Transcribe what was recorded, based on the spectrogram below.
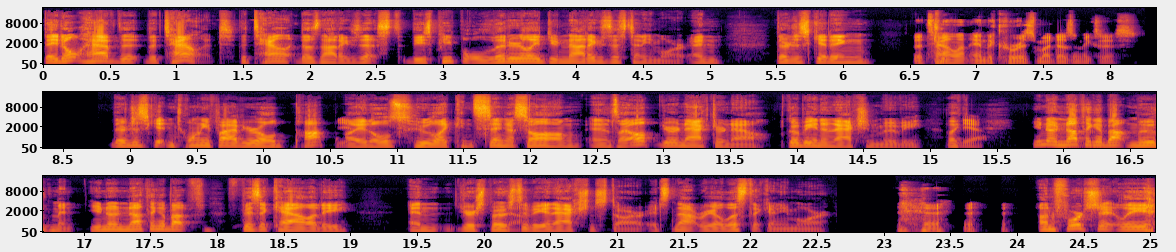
They don't have the the talent. The talent does not exist. These people literally do not exist anymore, and they're just getting the talent and the charisma doesn't exist. they're just getting 25 year old pop Yeah. idols who like can sing a song and it's like oh you're an actor now go be in an action movie like Yeah. You know nothing about movement you know nothing about f- physicality and you're supposed No. to be an action star it's not realistic anymore unfortunately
